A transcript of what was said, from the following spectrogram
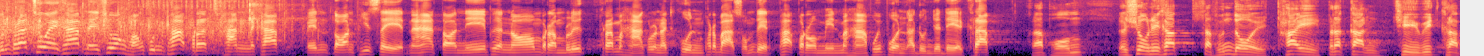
คุณพระช่วยครับในช่วงของคุณพระประชันนะครับ เป็นตอนพิเศษนะฮะตอนนี้เพื่อน้อมรำลึกพระมหากรุณาธิคุณ พระบาทสมเด็จพระปรมินทรมหาภูมิพลอดุลยเดชครับ ครับผม และช่วงนี้ครับสนับสนุนโดยไทยประกันชีวิตครับ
